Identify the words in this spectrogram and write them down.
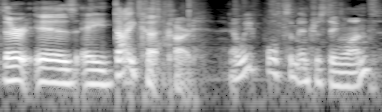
there is a die cut card, and we've pulled some interesting ones,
